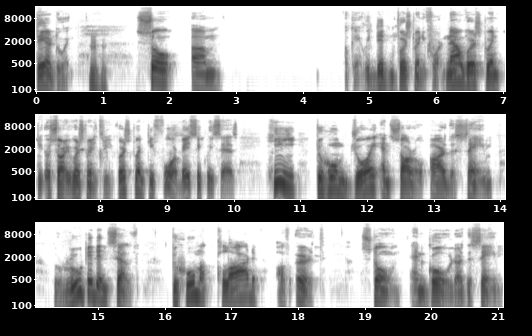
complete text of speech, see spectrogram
they're doing. Mhm. So, um, okay, we did verse 24. Now, verse 20, oh, sorry, verse 23. Verse 24 basically says, He to whom joy and sorrow are the same, rooted in self, to whom a clod of earth, stone, and gold are the same,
